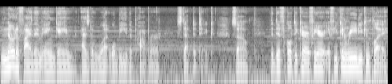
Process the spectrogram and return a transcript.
notify them in game as to what will be the proper step to take. So, the difficulty curve here, if you can read, you can play.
